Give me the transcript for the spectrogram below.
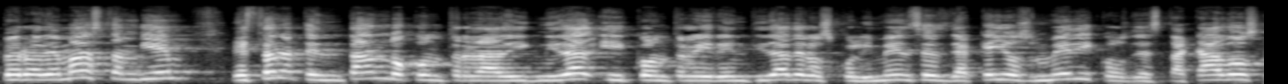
pero además también están atentando contra la dignidad y contra la identidad de los colimenses, de aquellos médicos destacados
